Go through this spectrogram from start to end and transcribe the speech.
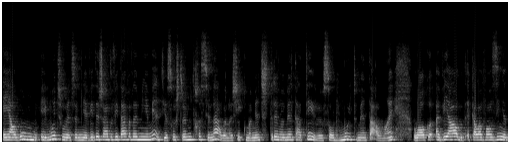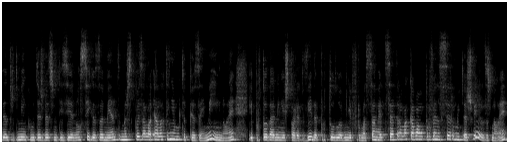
em, algum, em muitos momentos da minha vida já duvidava da minha mente. Eu sou extremamente racional, eu nasci com uma mente extremamente ativa, eu sou muito mental, não é? Logo havia algo, aquela vozinha dentro de mim que muitas vezes me dizia não sigas a mente, mas depois ela, ela tinha muita peso em mim, não é? E por toda a minha história de vida, por toda a minha formação, etc., ela acabava por vencer muitas vezes, não é?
